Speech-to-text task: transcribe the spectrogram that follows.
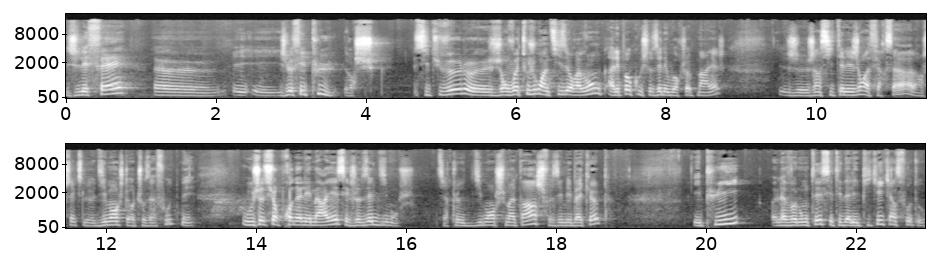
Je l'ai fait euh, et, et je le fais plus. Alors, si tu veux, j'envoie toujours un teaser avant. À l'époque où je faisais les workshops mariage, j'incitais les gens à faire ça. Alors, je sais que le dimanche, t'as autre chose à foutre, mais où je surprenais les mariés, c'est que je le faisais le dimanche. C'est-à-dire que le dimanche matin, je faisais mes backups. Et puis, la volonté, c'était d'aller piquer 15 photos.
